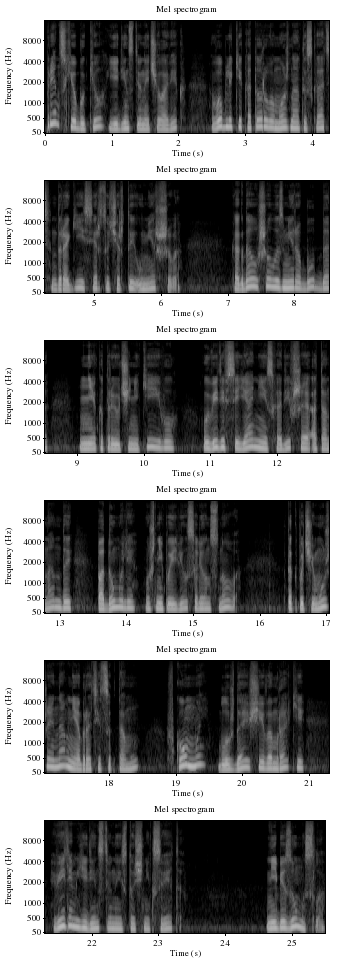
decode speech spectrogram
Принц Хёбукё — единственный человек, в облике которого можно отыскать дорогие сердцу черты умершего. Когда ушел из мира Будда, некоторые ученики его, увидев сияние, исходившее от Ананды, подумали, уж не появился ли он снова. Так почему же и нам не обратиться к тому, в ком мы, блуждающие во мраке, видим единственный источник света? Не без умысла.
